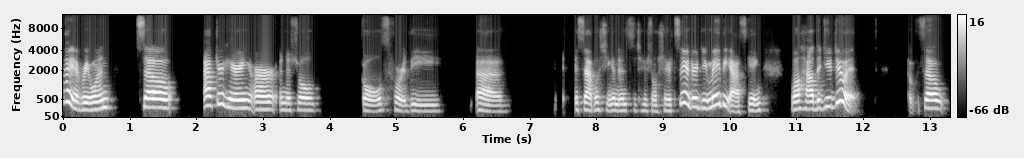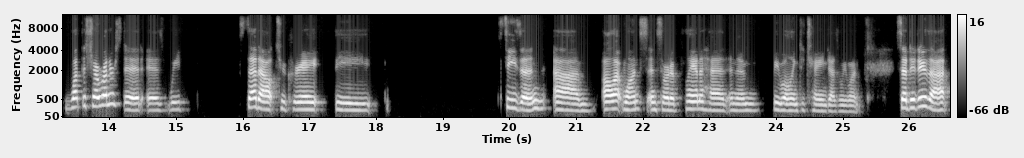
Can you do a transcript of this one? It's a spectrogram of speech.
Hi, everyone. So after hearing our initial goals for the uh, establishing an institutional shared standard, you may be asking, well, how did you do it? So what the showrunners did is we set out to create the season um, all at once and sort of plan ahead and then be willing to change as we went. So to do that,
